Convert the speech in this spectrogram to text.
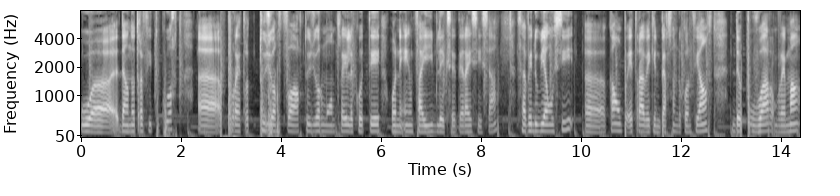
ou euh, dans notre vie tout courte euh, pour être toujours fort toujours montrer le côté on est infaillible etc et c'est ça. Ça fait du bien aussi euh, quand on peut être avec une personne de confiance de pouvoir vraiment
